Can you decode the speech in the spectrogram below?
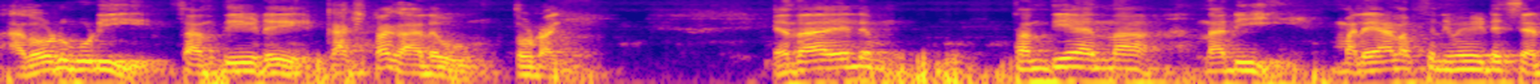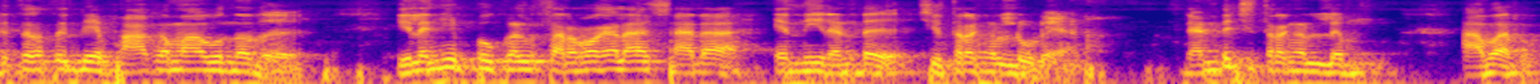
അതോടുകൂടി സന്ധ്യയുടെ കഷ്ടകാലവും തുടങ്ങി. എന്തായാലും സന്ധ്യ എന്ന നടി മലയാള സിനിമയുടെ ചരിത്രത്തിന്റെ ഭാഗമാകുന്നത് ഇലഞ്ഞിപ്പൂക്കൾ സർവകലാശാല എന്നീ രണ്ട് ചിത്രങ്ങളിലൂടെയാണ്. രണ്ട് ചിത്രങ്ങളിലും അവർ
